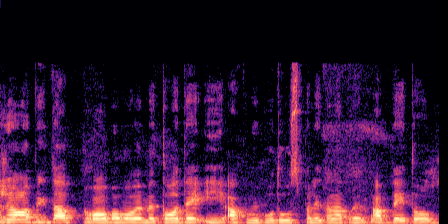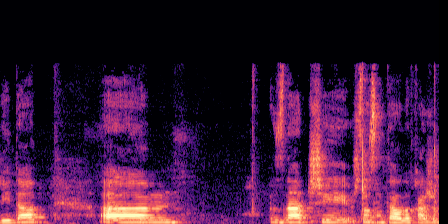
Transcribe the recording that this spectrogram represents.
žela bih da probam ove metode i ako mi budu uspeli da napravim update ovog videa. Znači, što sam htjela da kažem?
